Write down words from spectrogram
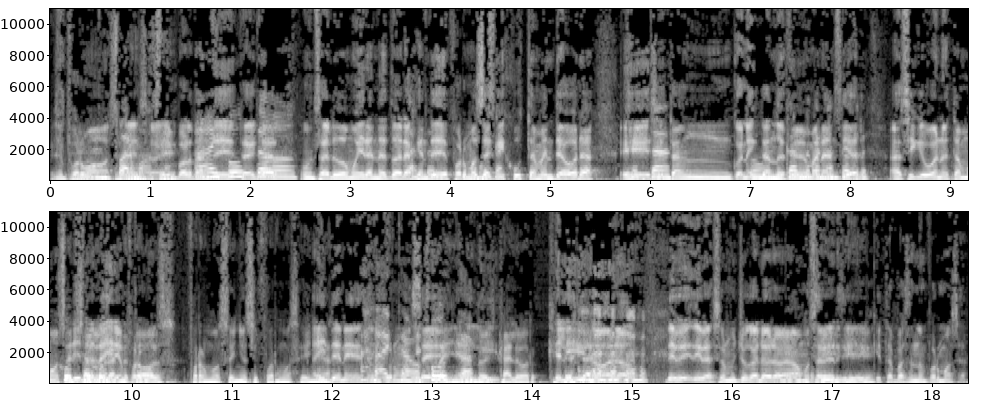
En Formosa, Formosa. eso, es importante Ay, destacar. Un saludo muy grande a toda la gente de Formosa que justamente ahora eh, está se están conectando a FM Manantial. Así que bueno, estamos Justo. saliendo al aire en Formosa. formoseños y formoseñas Ahí tenés, un extrañando el calor Qué lindo, ¿no? Debe, debe hacer mucho calor. Ahora vamos a Sí, ver sí. qué, qué está pasando en Formosa.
